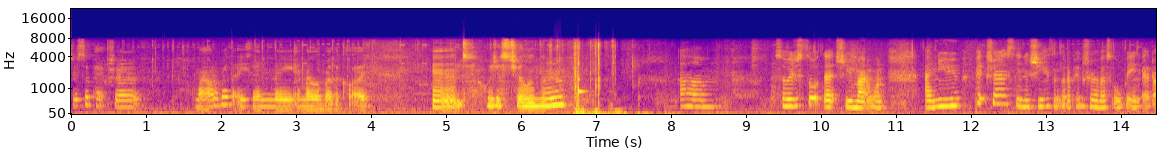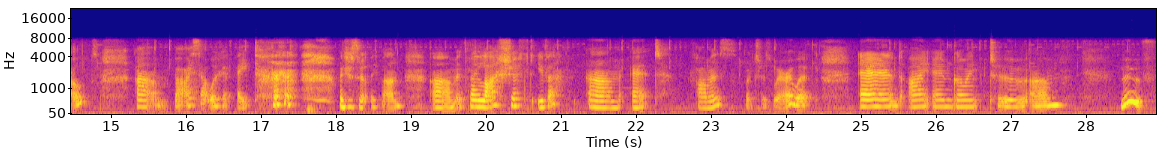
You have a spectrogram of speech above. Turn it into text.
It's just a picture of my older brother Ethan, me, and my little brother Clay, and we're just chilling there. Um, so we just thought that she might want a new picture, seeing as she hasn't got a picture of us all being adults. Um, but I start work at 8, which is really fun. Um, it's my last shift ever um, at Farmers, which is where I work, and I am going to um, move.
